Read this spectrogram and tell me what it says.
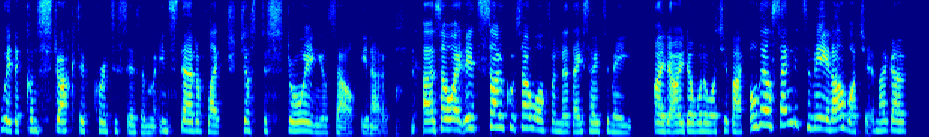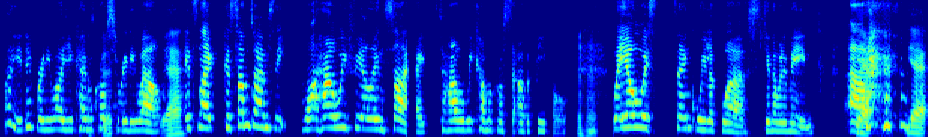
with a constructive criticism instead of like just destroying yourself, you know. Uh, so I, it's so so often that they say to me, I, I don't want to watch it back. Or they'll send it to me and I'll watch it and I go, Oh, you did really well. You came That's across good. really well. Yeah. It's like because sometimes the what how we feel inside to how we come across to other people Mhm. we always think we look worse. You know what I mean? Uh, Yeah.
